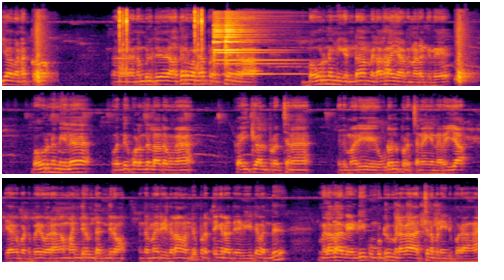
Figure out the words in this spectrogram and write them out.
ஐயா வணக்கம். நம்மளுக்கு அதர்வன பிரத்யங்கரா. பௌர்ணமி கண்டா மிளகாய் யாகம் நடக்குது. பௌர்ணமியில் வந்து குழந்தை இல்லாதவங்க கை கால் பிரச்சனை இது மாதிரி உடல் பிரச்சனைங்க நிறையா ஏகப்பட்ட பேர் வராங்க. மந்திரம் தந்திரம் இந்த மாதிரி இதெல்லாம் வந்து பிரத்யங்கரா தேவிகிட்ட வந்து மிளகாய் வேண்டி கும்பிட்டு மிளகாய் அர்ச்சனை பண்ணிக்கிட்டு போகிறாங்க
